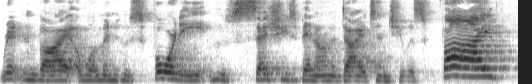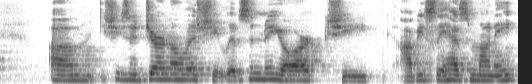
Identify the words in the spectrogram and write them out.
written by a woman who's 40 who says she's been on a diet since she was five. Um, she's a journalist. She lives in New York. She obviously has money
